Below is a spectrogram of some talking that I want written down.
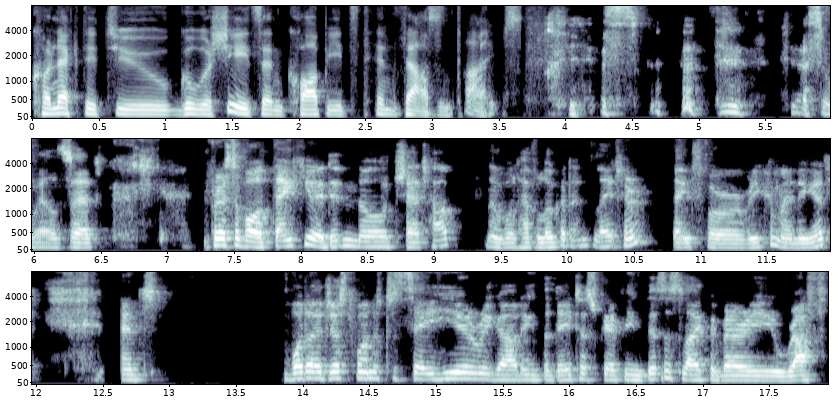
connect it to Google Sheets and copy it 10,000 times. Yes. yes, well said. First of all, thank you. I didn't know ChatHub. I will have a look at it later. Thanks for recommending it. And what I just wanted to say here regarding the data scraping, this is like a very rough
